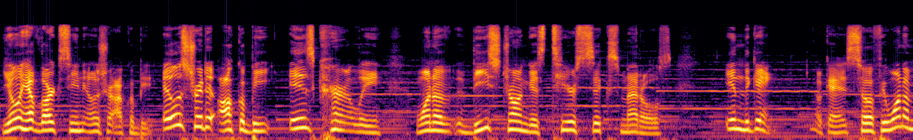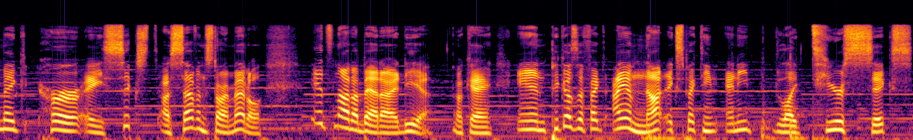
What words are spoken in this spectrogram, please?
You only have Larxene Illustrated Aqua B. Illustrated Aqua B is currently one of the strongest tier 6 medals in the game. Okay, so if you want to make her a six, a seven star medal, it's not a bad idea. Okay, and because of the fact I am not expecting any like tier six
